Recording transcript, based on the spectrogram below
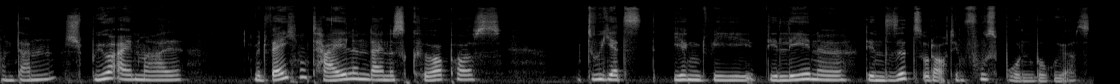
Und dann spür einmal, mit welchen Teilen deines Körpers du jetzt irgendwie die Lehne, den Sitz oder auch den Fußboden berührst.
